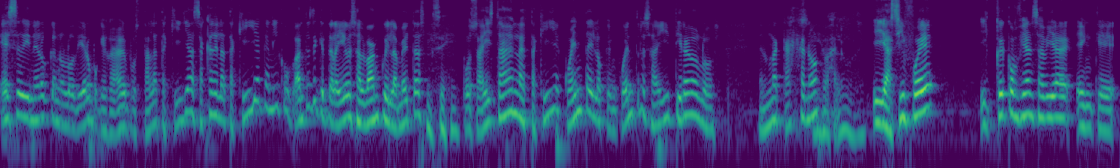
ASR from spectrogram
Ese dinero que nos lo dieron, porque, a ver, pues está la taquilla, saca de la taquilla, canijo. Antes de que te la lleves al banco y la metas, pues ahí está en la taquilla, cuenta y lo que encuentres ahí, tíralos en una caja, ¿no? y así fue. ¿Y qué confianza había en que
